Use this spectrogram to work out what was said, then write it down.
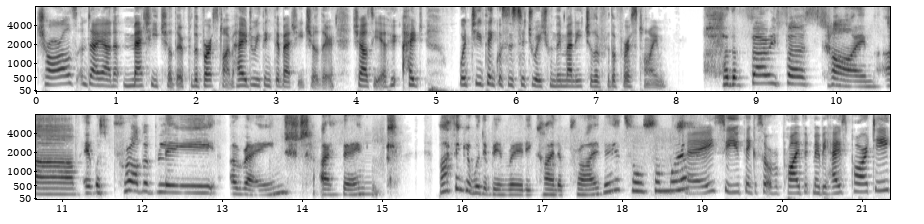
Charles and Diana met each other for the first time? How do we think they met each other? Shazia, who, how, what do you think was the situation when they met each other for the first time? For the very first time, um, it was probably arranged, I think. I think it would have been really kind of private or somewhere. Okay, so you think sort of a private, maybe house party?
